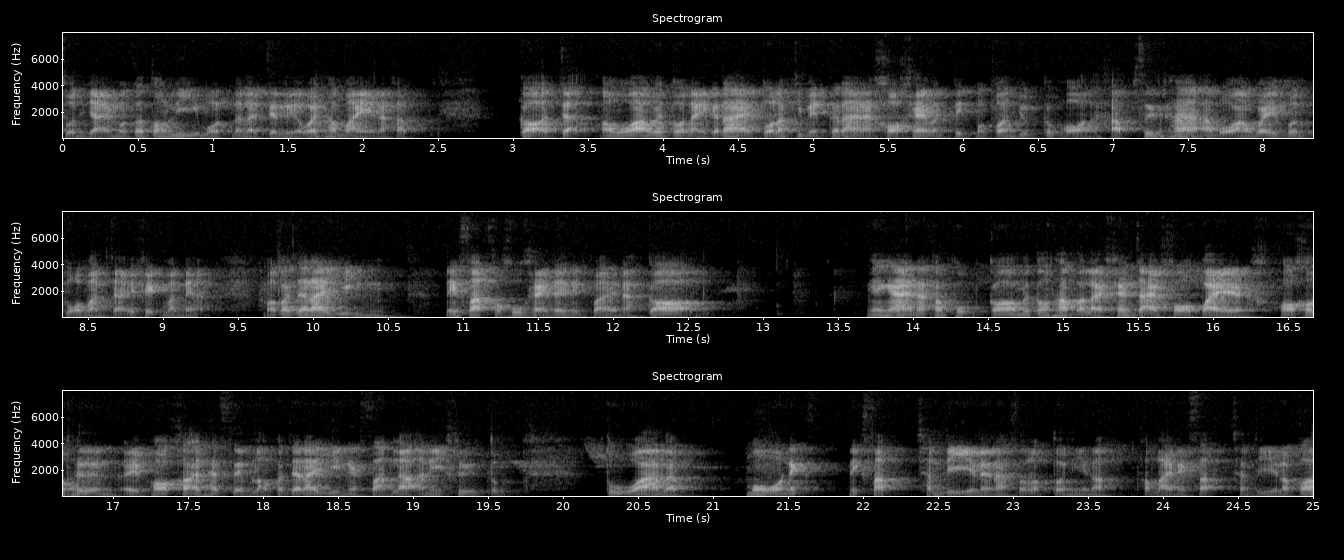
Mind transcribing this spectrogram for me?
ส่วนใหญ่มันก็ต้องรีหมดนั่นแหละจะเหลือไว้ทำไมนะครับ ก็จะเอามาวางไว้ตัวไหนก็ได้ตัวละกี่เม็ดก็ได้นะขอแค่มันติดมังกรยุทธก็พอนะครับซึ่งถ้าเอามาวางไว้บนตัวมันกับเอฟเฟกต์มันเนี่ยมันก็จะได้ยิง ในซัดของคู่แข่งได้หนึ่งใบนะก็ ง่ายๆนะครับผมก็ไม่ต้องทำอะไรแค่จ่ายคอไป พอเข้าเทิร์นเอ้ยพอเข้าแอตแทกเซฟเราก็จะได้ยิงในซัดแล้วอันนี้คือตัวตัวแบบโมเน็กซัดชั้นดีเลยนะสำหรับตัวนี้เนาะทำลายเน็กซัดชั้นดี แล้วก็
